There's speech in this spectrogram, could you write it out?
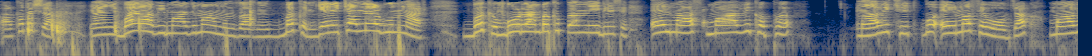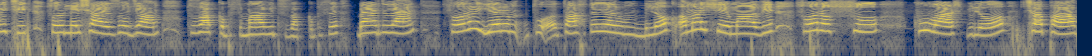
Arkadaşlar yani bayağı bir malzeme almanız lazım. Bakın gerekenler bunlar. Bakın buradan bakıp anlayabilirsin. Elmas, mavi kapı, mavi çit. Bu elmas ev olacak. Mavi çit. Sonra meşale, hocam. Tuzak kapısı, mavi tuzak kapısı. Merdiven. Sonra yarım tahta yarım blok ama şey mavi. Sonra su. Kuvars bloğu, çapa,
